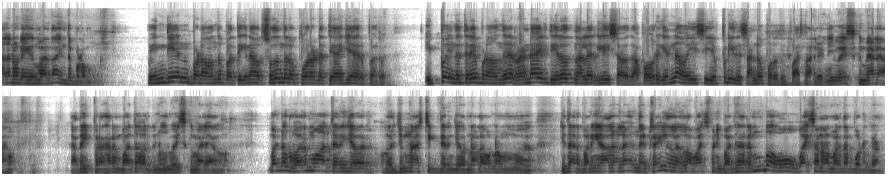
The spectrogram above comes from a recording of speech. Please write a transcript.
அதனுடைய இது மாதிரி தான் இந்த படம் இப்போ இந்தியன் படம் வந்து பார்த்தீங்கன்னா ஒரு சுதந்திர போராட்ட தியாகியாக இருப்பார். இப்போ இந்த திரைப்படம் வந்து ரெண்டாயிரத்தி இருபத்தி நாலுல ரிலீஸ் ஆகுது. அப்போ அவருக்கு என்ன வயசு? எப்படி இது சண்டை போடுறது பார்த்தா நூறு வயசுக்கு மேலே ஆகும். கதை பிரகாரம் பார்த்தா அவருக்கு நூறு வயசுக்கு மேலே ஆகும். பட் ஒரு வருமா தெரிஞ்சவர் ஒரு ஜிம்னாஸ்டிக் தெரிஞ்சவர்னால ஒன்றும் இதாக இருப்பாருங்க அதனால இந்த ட்ரெயிலர் எல்லாம் வாட்ச் பண்ணி பார்த்தீங்கன்னா ரொம்ப ஓ வயசானவர் மாதிரி தான் போட்டிருக்காங்க.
